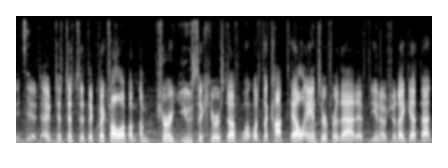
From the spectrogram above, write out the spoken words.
Uh, just, just a quick follow-up, I'm, I'm, sure you secure stuff. What, what's the cocktail answer for that? If, you know, should I get that?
